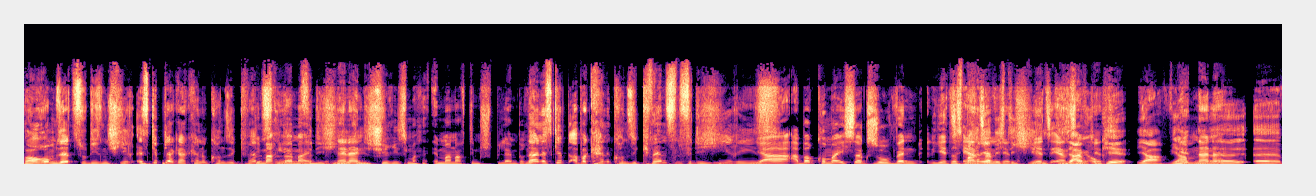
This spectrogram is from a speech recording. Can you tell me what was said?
Warum setzt du diesen Schiri? Es gibt ja gar keine Konsequenzen Die machen immer. für die Die Schiris. nein, nein, die Schiris machen immer nach dem Spiel einen Bericht. Nein, es gibt aber keine Konsequenzen für die Schiris. ja, aber guck mal, ich sag so, wenn jetzt das machen ja nicht die jetzt, Schiris. jetzt Die sagen, jetzt. okay, ja, wir haben nein, nein. Äh, äh,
